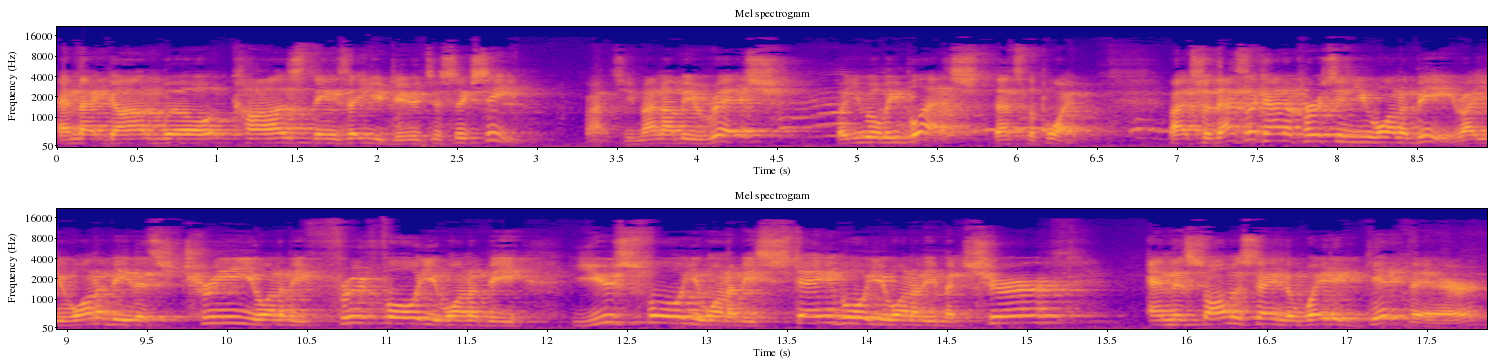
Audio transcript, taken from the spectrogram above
and that God will cause things that you do to succeed. Right? So you might not be rich, but you will be blessed. That's the point. Right? So that's the kind of person you want to be, right? You want to be this tree, you want to be fruitful, you want to be useful, you want to be stable, you want to be mature. And this psalm is saying the way to get there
